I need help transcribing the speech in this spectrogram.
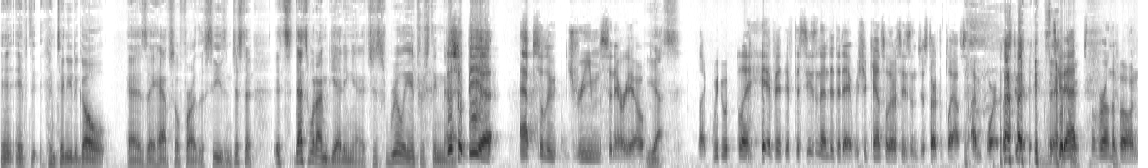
and if they continue to go as they have so far this season. Just a, it's that's what I'm getting at. It's just really interesting that This would be a absolute dream scenario. yes, Like we would play if it if the season ended today, we should cancel our season, and just start the playoffs. I'm for it. Let's do it. Let's get Adam Silver on the phone.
